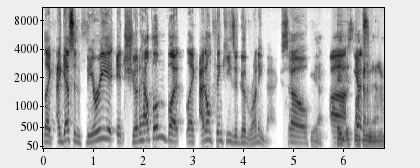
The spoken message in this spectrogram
like I guess in theory it, should help him, but like I don't think he's a good running back. So yeah, uh, it's not yes, going to matter.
